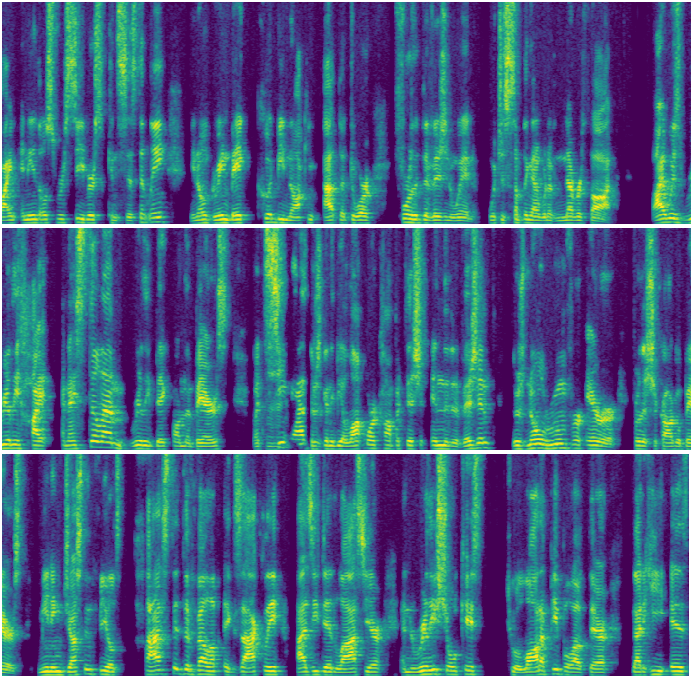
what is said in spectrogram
find any of those receivers consistently, you know, Green Bay could be knocking out the door for the division win, which is something I would have never thought. I was really high, and I still am really big on the Bears. But mm-hmm. seeing as there's going to be a lot more competition in the division, there's no room for error for the Chicago Bears, meaning Justin Fields has to develop exactly as he did last year and really showcase to a lot of people out there that he is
